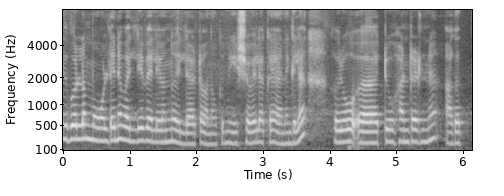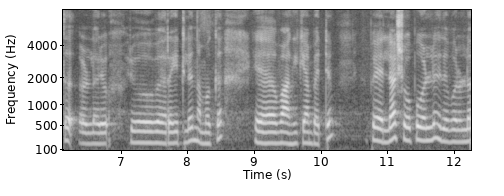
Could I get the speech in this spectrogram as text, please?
ഇതുപോലുള്ള മോൾഡിന് വലിയ വിലയൊന്നും ഇല്ല കേട്ടോ. നമുക്ക് മീഷോയിലൊക്കെ ആണെങ്കിൽ ഒരു ടു ഹൺഡ്രഡിന് അകത്ത് ഉള്ളൊരു ഒരു റേറ്റിൽ നമുക്ക് വാങ്ങിക്കാൻ പറ്റും. ഇപ്പോൾ എല്ലാ ഷോപ്പുകളിലും ഇതുപോലുള്ള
